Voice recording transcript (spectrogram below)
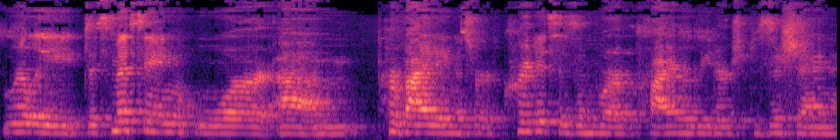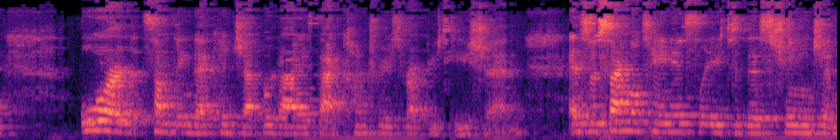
really dismissing or um, providing a sort of criticism for a prior leader's position or something that could jeopardize that country's reputation. And so simultaneously to this change in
